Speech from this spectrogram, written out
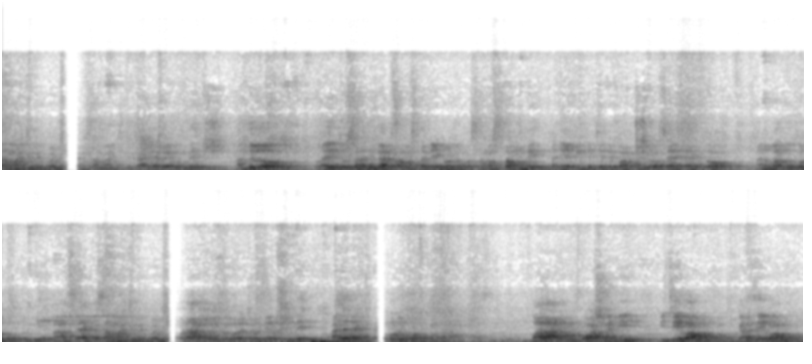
సంబంధించినటువంటి సంబంధించిన కార్యాలయం ఉంది. అందులో రైతు సహకార సంస్థ అనేటువంటి ఒక సంస్థ ఉంది. అది అగ్రికల్చర్ డిపార్ట్మెంట్ వ్యవసాయ శాఖతో అనుబంధంతో ఉంటుంది. ఆ శాఖ సంబంధించినటువంటి కూడా వివరించడం జరుగుతుంది. అదే రకంగా బలానికి పోషణకి ఈ జీవామృతం ఘనజీవామృతం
